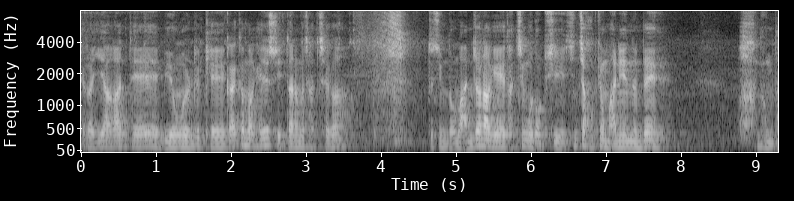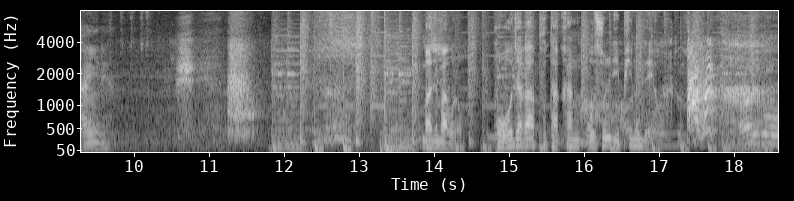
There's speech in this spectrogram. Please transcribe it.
제가 이 아가한테 미용을 이렇게 깔끔하게 해줄 수 있다는 것 자체가 또 지금 너무 안전하게 다친 곳 없이 진짜 걱정 많이 했는데 하, 너무 다행이네요. 마지막으로 보호자가 부탁한 옷을 입히는데요. 아이고.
